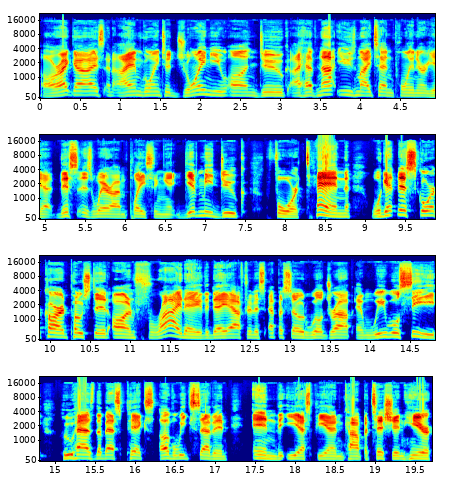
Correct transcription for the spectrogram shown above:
All right, guys, and I am going to join you on Duke. I have not used my 10 pointer yet. This is where I'm placing it. Give me Duke for 10. We'll get this scorecard posted on Friday, the day after this episode will drop, and we will see who has the best picks of week seven in the ESPN competition here.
